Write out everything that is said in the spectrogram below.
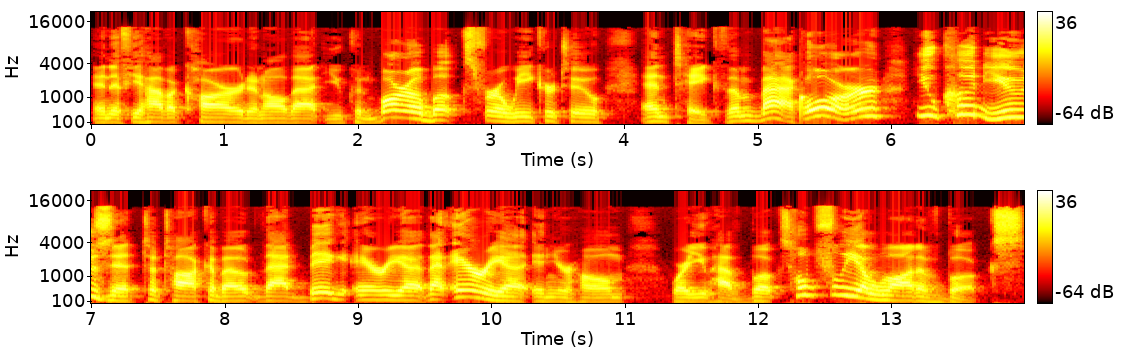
And if you have a card and all that, you can borrow books for a week or two and take them back. Or you could use it to talk about that big area, that area in your home where you have books, hopefully a lot of books.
